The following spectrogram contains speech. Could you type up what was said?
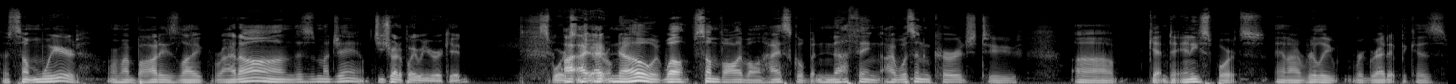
There's something weird where my body's like, right on, this is my jam. Did you try to play when you were a kid? Sports in I, I, I, no, well, some volleyball in high school, but nothing. I wasn't encouraged to uh, get into any sports, and I really regret it because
